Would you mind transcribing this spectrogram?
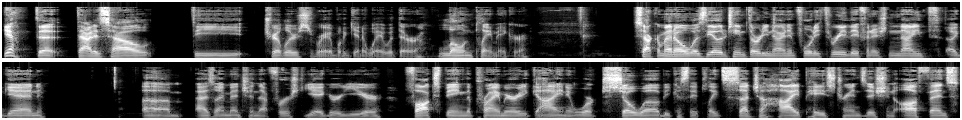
Yeah, that that is how the Trailblazers were able to get away with their lone playmaker. Sacramento was the other team, 39 and 43. They finished ninth again. Um, as I mentioned, that first Joerger year, Fox being the primary guy, and it worked so well because they played such a high pace transition offense.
